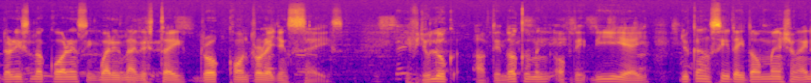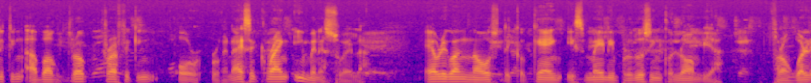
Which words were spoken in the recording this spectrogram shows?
there is no coherence in what the United States Drug Control Agency says. If you look at the document of the DEA, you can see they don't mention anything about drug trafficking or organized crime in Venezuela. Everyone knows the cocaine is mainly produced in Colombia, from where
